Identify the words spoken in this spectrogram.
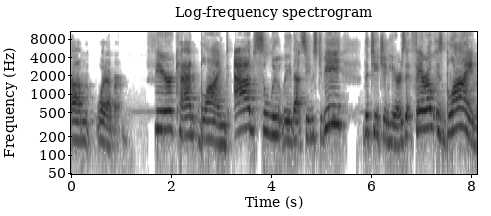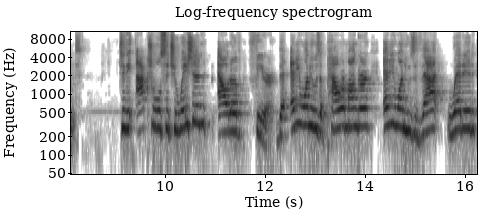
um, whatever. Fear can blind. Absolutely. That seems to be the teaching here is that Pharaoh is blind to the actual situation out of fear. That anyone who's a power monger, anyone who's that wedded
